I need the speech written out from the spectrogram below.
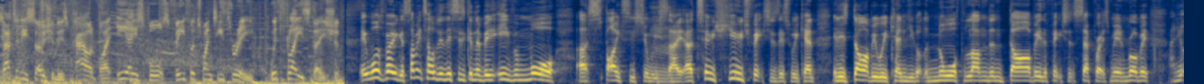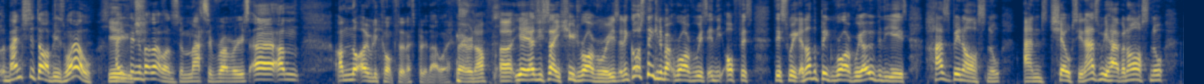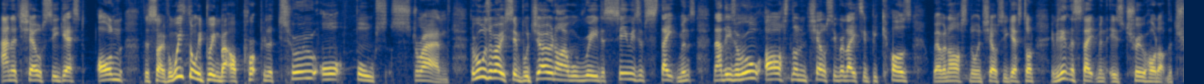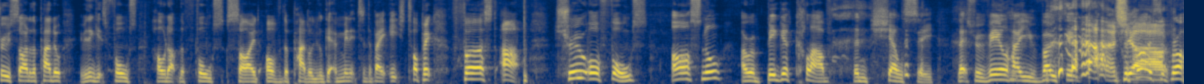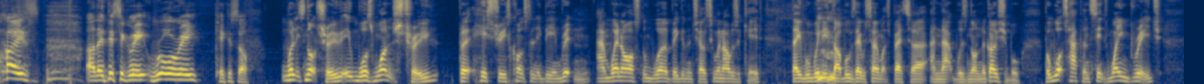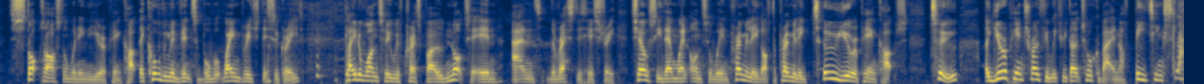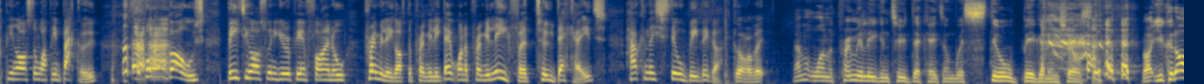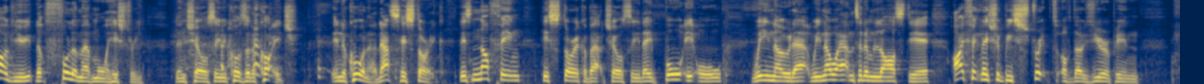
Saturday Social is powered by EA Sports FIFA 23 with PlayStation. It was very good. Something tells me this is going to be even more uh, spicy, shall we say. Uh, two huge fixtures this weekend. It is Derby weekend. You've got the North London Derby, the fixture that separates me and Robbie, and you've got the Manchester Derby as well. How are you Huge. feeling about that one? Some massive rivalries. Uh, I'm, I'm not overly confident, let's put it that way. Fair enough. Uh, yeah, as you say, huge rivalries. And it got us thinking about rivalries in the office this week. Another big rivalry over the years has been Arsenal and Chelsea. And as we have an Arsenal and a Chelsea guest on the sofa, we thought we'd bring back our popular true or false strand. The rules are very simple. Joe and I will read a series of statements. Now, these are all Arsenal and Chelsea related because we have an Arsenal and Chelsea guest on. If you think the statement is true, hold up the true side of the paddle. If you think it's false, hold up the false side of the paddle. You'll get a minute to debate each topic. First up, true or false, Arsenal are a bigger club than Chelsea. Let's reveal how you voted. surprise, surprise. Uh, they disagree. Rory, kick us off. Well, it's not true. It was once true, but history is constantly being written. And when Arsenal were bigger than Chelsea when I was a kid, they were winning doubles, they were so much better, and that was non negotiable. But what's happened since Wayne Bridge stopped Arsenal winning the European Cup? They called them invincible, but Wayne Bridge disagreed. Played a 1 2 with Crespo, knocked it in, and the rest is history. Chelsea then went on to win Premier League after Premier League, two European Cups, two, a European trophy which we don't talk about enough, beating, slapping Arsenal up in Baku, four goals, beating Arsenal in a European final, Premier League after Premier League. They haven't won a Premier League for two decades. How can they still be bigger? Go on, Robert. We haven't won a Premier League in two decades and we're still bigger than Chelsea. right? You could argue that Fulham have more history than Chelsea because of the cottage in the corner. That's historic. There's nothing historic about Chelsea. They bought it all. We know that. We know what happened to them last year. I think they should be stripped of those European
